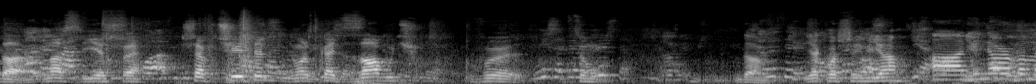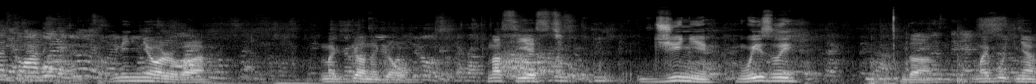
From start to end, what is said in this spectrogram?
да, у нас є ще шеф-вчитель, можна сказати, завуч в цьому. Да. Як ваше ім'я? А, Мінерва Макгонагал. Міньорова МакГонагал. У нас є Джині Уізлі. Да. Майбутня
